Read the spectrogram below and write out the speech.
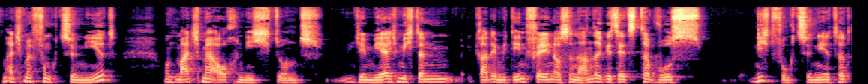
manchmal funktioniert und manchmal auch nicht. Und je mehr ich mich dann gerade mit den Fällen auseinandergesetzt habe, wo es nicht funktioniert hat,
